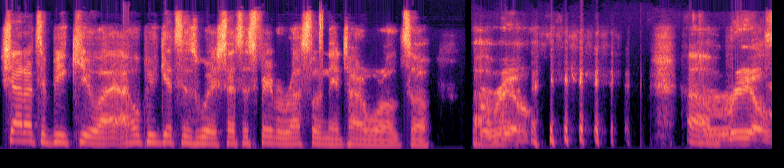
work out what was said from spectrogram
shout out to BQ. I, I, hope he gets his wish. That's his favorite wrestler in the entire world. So, um, for real, um, for real.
